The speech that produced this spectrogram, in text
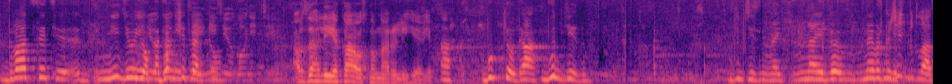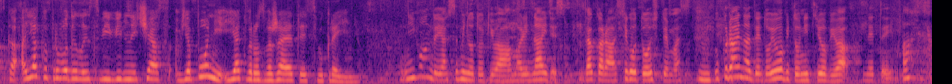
20, ні, 24-го. 25日。 А взагалі яка основна релігія в Японії? А, буккьо, да, буддізм. Буддізм най, най, найважливіше. Скажіть, будь ласка, а як ви проводили свій вільний час в Японії і як ви розважаєтесь в Україні?日本で休みの時はあまりないですだから仕事をしてます、ウクライナで土曜日と日曜日は寝ています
